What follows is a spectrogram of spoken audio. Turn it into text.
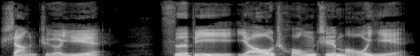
上折曰：“此必姚崇之谋也。”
